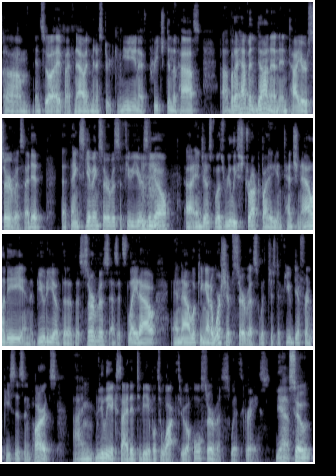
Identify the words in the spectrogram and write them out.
Um, and so I've, I've now administered communion, I've preached in the past, uh, but I haven't done an entire service. I did that Thanksgiving service a few years mm-hmm. ago. Uh, and just was really struck by the intentionality and the beauty of the, the service as it's laid out. And now looking at a worship service with just a few different pieces and parts, I'm really excited to be able to walk through a whole service with Grace. Yeah, so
